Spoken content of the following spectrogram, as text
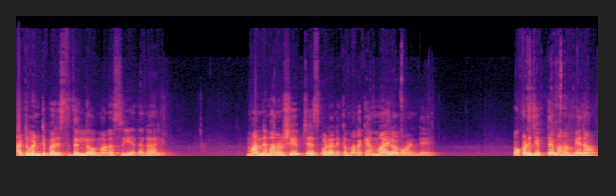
అటువంటి పరిస్థితుల్లో మనసు ఎదగాలి. మనని మనం షేప్ చేసుకోవడానికి మనకేం మాయరోగం అండి? ఒకడు చెప్తే మనం వినాం.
